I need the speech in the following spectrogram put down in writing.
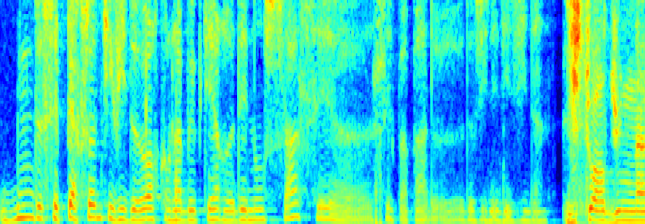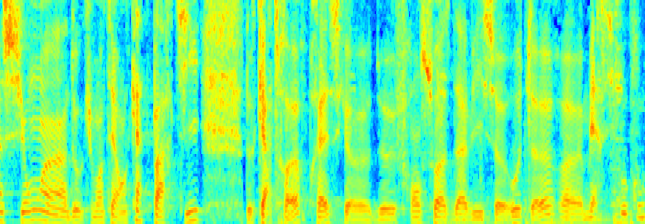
une de ces personnes qui vit dehors quand l'abbé Pierre euh, dénonce ça, c'est le papa de, de Zinedine Zidane. Histoire d'une nation, un documentaire en quatre parties, de quatre heures presque, de Françoise Davis, auteur. merci beaucoup.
